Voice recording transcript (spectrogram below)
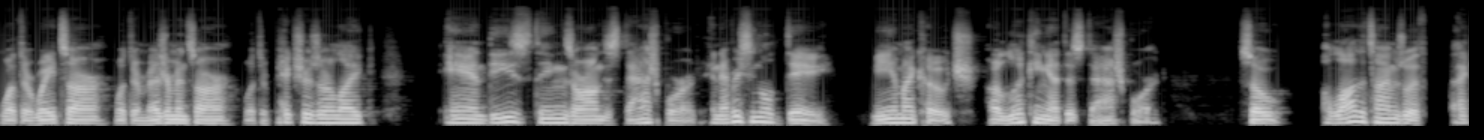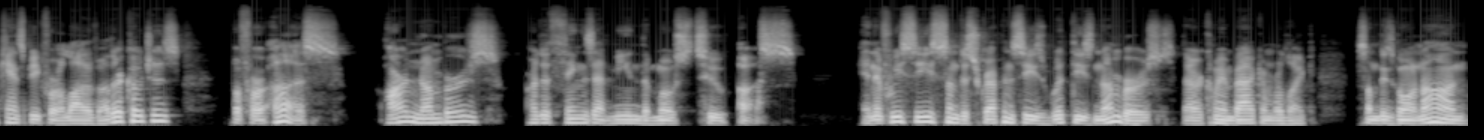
what their weights are, what their measurements are, what their pictures are like. And these things are on this dashboard. And every single day, me and my coach are looking at this dashboard. So, a lot of times with I can't speak for a lot of other coaches, but for us, our numbers are the things that mean the most to us. And if we see some discrepancies with these numbers that are coming back and we're like, something's going on,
